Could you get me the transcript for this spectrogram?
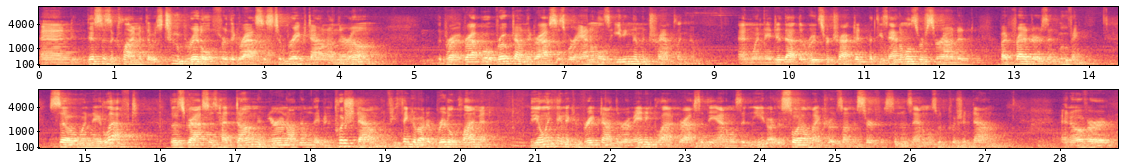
And this is a climate that was too brittle for the grasses to break down on their own. The what broke down the grasses were animals eating them and trampling them. And when they did that, the roots retracted, but these animals were surrounded by predators and moving. So when they left, those grasses had dung and urine on them. They'd been pushed down. If you think about a brittle climate, the only thing that can break down the remaining grass that the animals didn't eat are the soil microbes on the surface, and those animals would push it down. And over,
